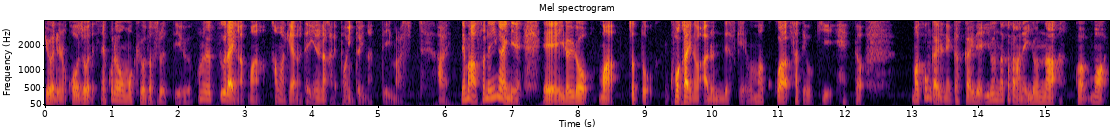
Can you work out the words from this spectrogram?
QOL の向上ですね。これを目標とするっていう、この4つぐらいが、まあ、緩和ケアの定義の中でポイントになっています。はい。で、まあ、それ以外にね、えー、いろいろ、まあ、ちょっと細かいのはあるんですけれども、まあ、ここはさておき、えっと、まあ、今回のね、学会でいろんな方がね、いろんな、まあ、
